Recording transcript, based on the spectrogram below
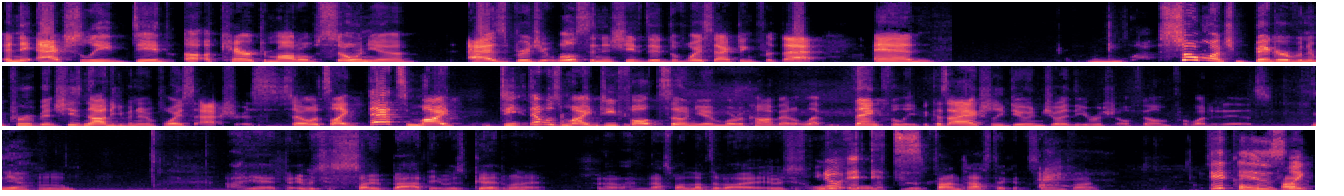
and they actually did a, a character model of Sonya as Bridgette Wilson, and she did the voice acting for that. And so much bigger of an improvement. She's not even a voice actress, so it's like that's my de- that was my default Sonya in Mortal Kombat 11. Thankfully, because I actually do enjoy the original film for what it is. Yeah. Oh, yeah, it was just so bad that it was good, wasn't it? That's what I loved about it. It was just You know, awful. it- it, it's- was fantastic at the same time. It's proper like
